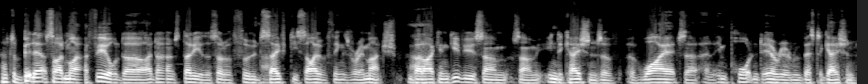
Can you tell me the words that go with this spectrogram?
That's a bit outside my field. Uh, I don't study the sort of food ah. safety side of things very much, but ah. I can give you some some indications of, of why it's a, an important area of investigation.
